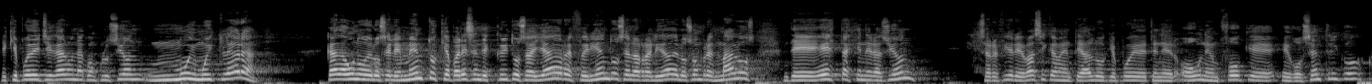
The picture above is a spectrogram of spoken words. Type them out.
es que puedes llegar a una conclusión muy, muy clara. Cada uno de los elementos que aparecen descritos allá, refiriéndose a la realidad de los hombres malos de esta generación, se refiere básicamente a algo que puede tener o un enfoque egocéntrico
